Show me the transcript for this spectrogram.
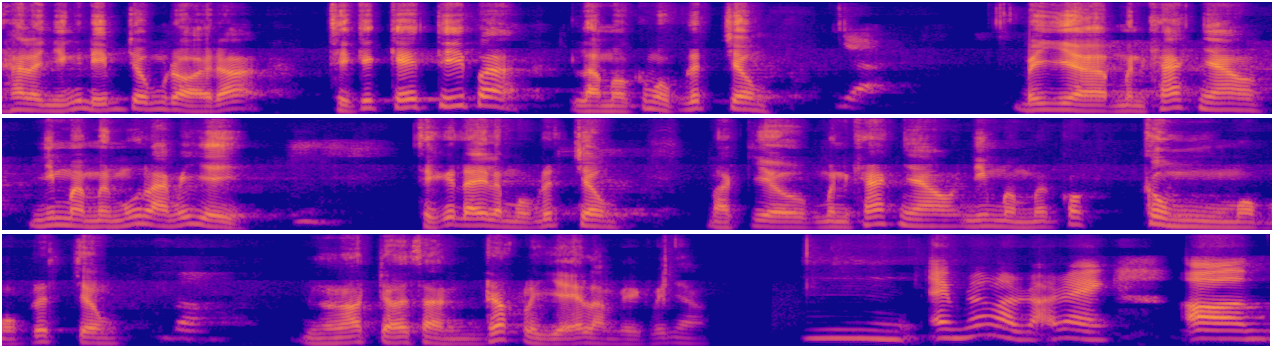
hay là những cái điểm chung rồi đó thì cái kế tiếp á, là một cái mục đích chung yeah bây giờ mình khác nhau nhưng mà mình muốn làm cái gì? Ừ. thì cái đây là mục đích chung. Mặc dù mình khác nhau nhưng mà mình có cùng một mục đích chung. Vâng. nó trở thành rất là dễ làm việc với nhau. Ừ, em rất là rõ ràng. Ờ,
